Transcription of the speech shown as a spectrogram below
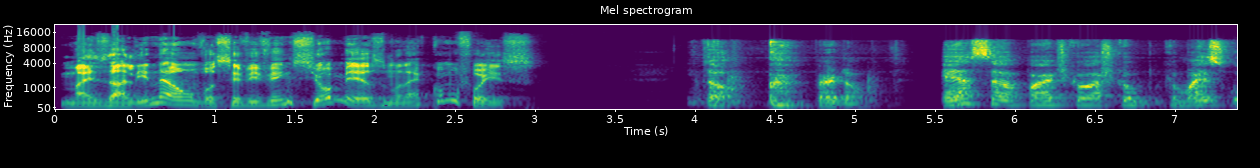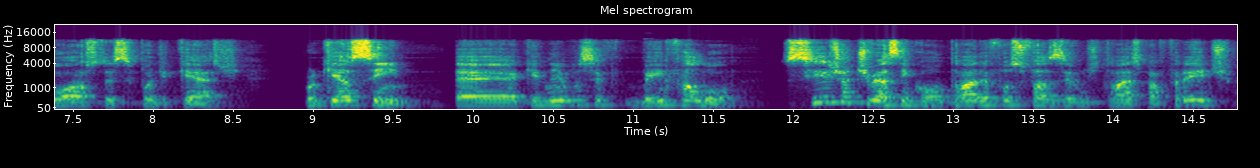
mas ali não, você vivenciou mesmo, né? Como foi isso? Então, perdão. Essa é a parte que eu acho que eu, que eu mais gosto desse podcast. Porque assim, é que nem você bem falou. Se já tivesse encontrado e fosse fazer um de trás para frente,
